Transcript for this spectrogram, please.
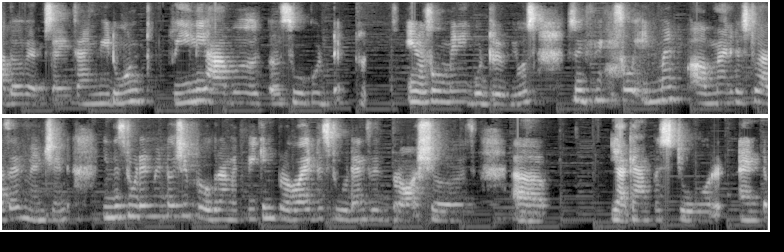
other websites and we don't really have a, a so good you know so many good reviews. So if we so in my uh, manifesto as i've mentioned in the student mentorship program if we can provide the students with brochures uh, yeah campus tour and the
